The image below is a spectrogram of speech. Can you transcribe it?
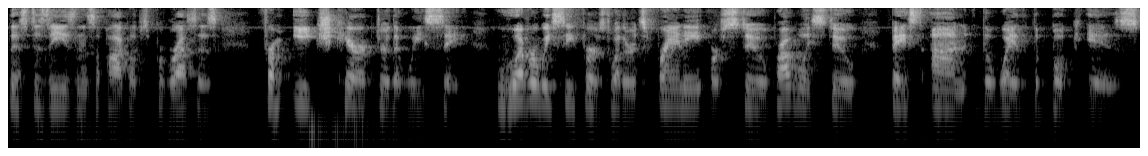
This disease and this apocalypse progresses from each character that we see. Whoever we see first, whether it's Franny or Stu, probably Stu, based on the way that the book is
